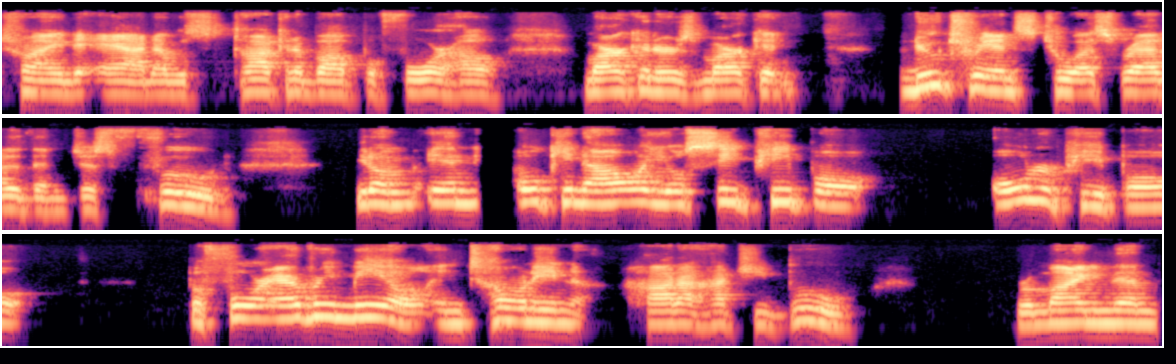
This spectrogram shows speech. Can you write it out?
trying to add. I was talking about before how marketers market nutrients to us rather than just food. You know, in Okinawa, you'll see people, older people, before every meal intoning hara hachibu, reminding them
